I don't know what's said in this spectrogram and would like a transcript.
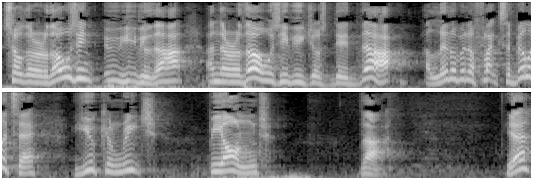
So there are those in, who, if you do that, and there are those, if you just did that, a little bit of flexibility, you can reach beyond that. Yeah?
